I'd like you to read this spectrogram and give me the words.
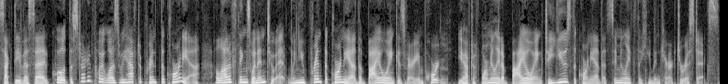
Sachdeva said, quote, The starting point was we have to print the cornea. A lot of things went into it. When you print the cornea, the bioink is very important. You have to formulate a bioink to use the cornea that simulates the human characteristics.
